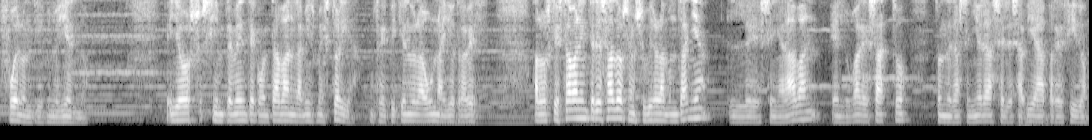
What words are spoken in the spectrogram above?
fueron disminuyendo. Ellos simplemente contaban la misma historia, repitiéndola una y otra vez. A los que estaban interesados en subir a la montaña, les señalaban el lugar exacto donde la señora se les había aparecido.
